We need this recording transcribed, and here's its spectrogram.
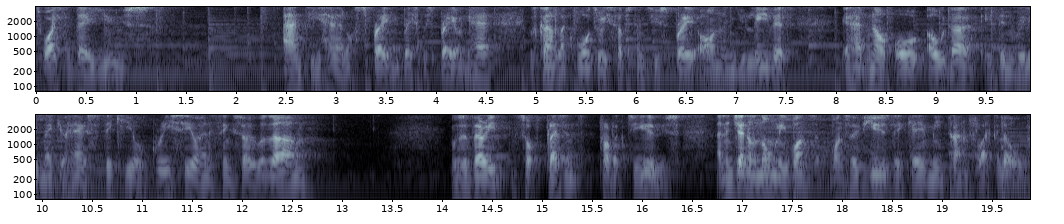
twice a day use anti-hair loss spray. You basically spray on your hair. It was kind of like watery substance. You spray on and you leave it. It had no odor. It didn't really make your hair sticky or greasy or anything. So it was um, it was a very sort of pleasant product to use. And in general, normally once, once I've used it, it gave me kind of like a little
